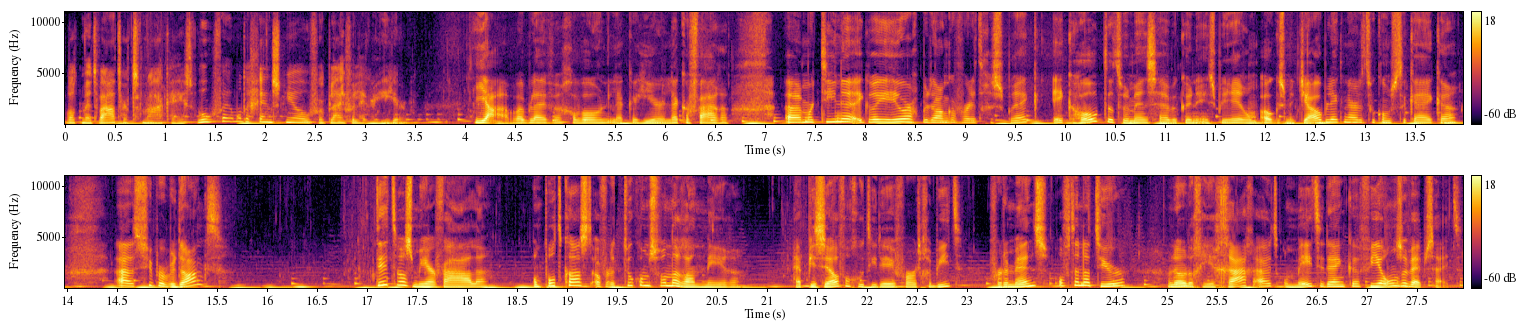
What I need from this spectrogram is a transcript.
wat met water te maken heeft. We hoeven helemaal de grens niet over. Blijven lekker hier. Ja, we blijven gewoon lekker hier, lekker varen. Uh, Martine, ik wil je heel erg bedanken voor dit gesprek. Ik hoop dat we mensen hebben kunnen inspireren om ook eens met jouw blik naar de toekomst te kijken. Uh, super bedankt. Dit was Meer Verhalen, een podcast over de toekomst van de randmeren. Heb je zelf een goed idee voor het gebied, voor de mens of de natuur? We nodigen je graag uit om mee te denken via onze website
